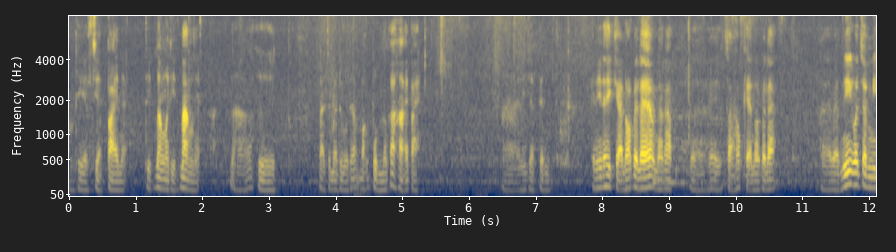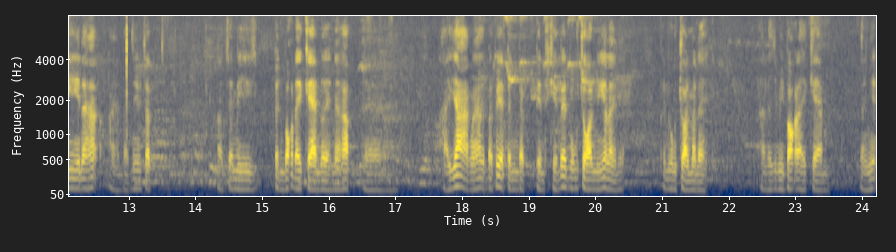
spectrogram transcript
บางทีเสียบไปเนี่ยติดมั่งไม่ติดมั่งเนี่ยนะก็คือเราจะมาดูนะบางปุ่มมันก็หายไปอ่าอันนี้จะเป็นอันนี้ได้แกะน็อตไปแล้วนะครับให้สาวแกะน็อตไปแล้วแบบนี้ก็จะมีนะฮะแบบนี้จะอาจจะมีเป็นบล็อกไดแกรมเลยนะครับ หายากนะประเภทเป็นแบบเป็นเขียนเป็นวงจรนี้อะไรเนี่ยเป็นวงจรมาเลยอ่าแล้จะมีบล็อกไดแกรมอย่างเงี้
